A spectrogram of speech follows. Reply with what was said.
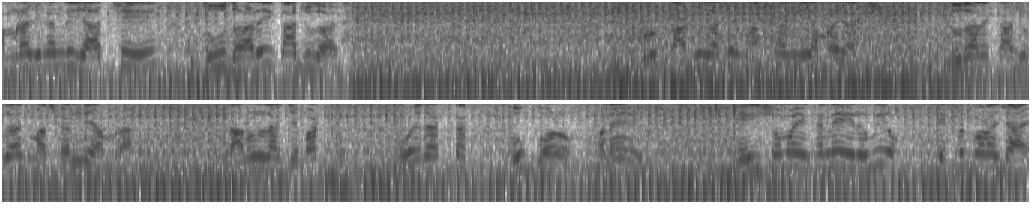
আমরা যেখান দিয়ে যাচ্ছি দুধারেই কাজু গাছ। পুরো কাজু গাছের মাঝখান দিয়ে আমরা যাচ্ছি। দুধারে কাজু গাছ মাঝখান দিয়ে আমরা। দারুণ লাগছে বাট ওয়েদারটা খুব গরম। মানে এই সময় এখানে এরমই এক্সপেক্ট করা যায়।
